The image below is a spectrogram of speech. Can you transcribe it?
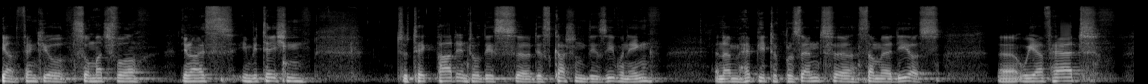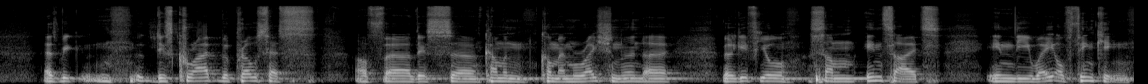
Yeah, thank you so much for the nice invitation to take part into this uh, discussion this evening. And I'm happy to present uh, some ideas. Uh, we have had, as we described the process of uh, this uh, common commemoration, and I will give you some insights in the way of thinking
